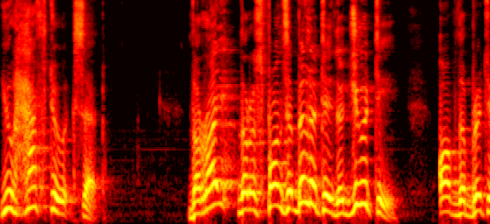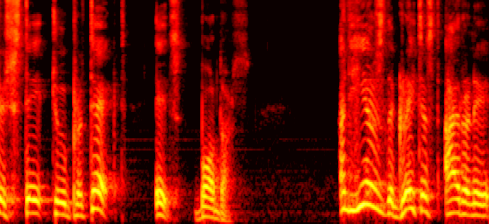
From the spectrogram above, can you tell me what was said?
you have to accept the right, the responsibility, the duty of the British state to protect its borders. And here's the greatest irony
